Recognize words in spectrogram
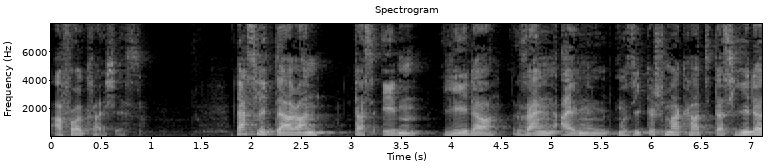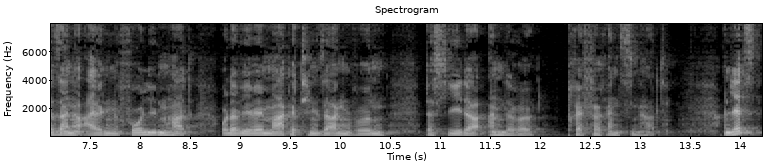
erfolgreich ist. Das liegt daran, dass eben jeder seinen eigenen Musikgeschmack hat, dass jeder seine eigene Vorlieben hat oder wie wir im Marketing sagen würden, dass jeder andere Präferenzen hat. Und jetzt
